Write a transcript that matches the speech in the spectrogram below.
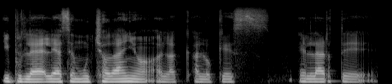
y pues le, hace mucho daño a, lo que es el arte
